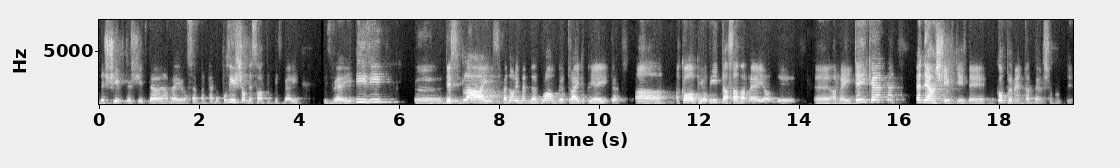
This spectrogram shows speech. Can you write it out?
the shift, the shift the array of certain kind of position. The sorting is very is very easy. Uh, the splice, if I don't remember wrong, uh, try to create uh, a copy of it, a subarray of the uh, array taken, and the unshift is the complementary version of the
